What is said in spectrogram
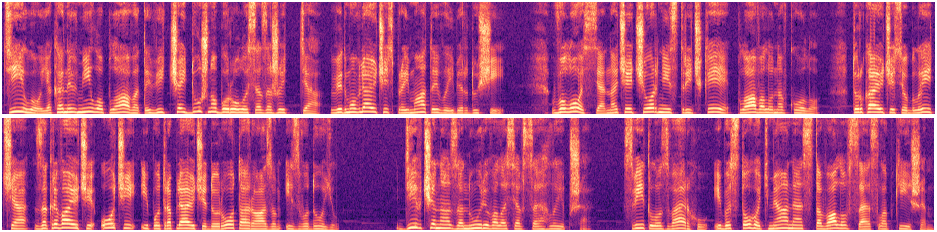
Тіло, яке не вміло плавати, відчайдушно боролося за життя, відмовляючись приймати вибір душі. Волосся, наче чорні стрічки, плавало навколо, торкаючись обличчя, закриваючи очі і потрапляючи до рота разом із водою. Дівчина занурювалася все глибше. Світло зверху і без того тьмяне ставало все слабкішим.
